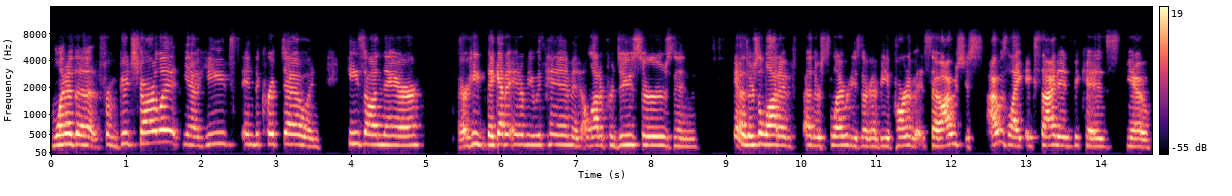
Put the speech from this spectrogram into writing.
one of the from Good Charlotte, you know, he's into crypto and he's on there. Or he they got an interview with him and a lot of producers and you know, there's a lot of other celebrities that are going to be a part of it. So I was just I was like excited because you know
